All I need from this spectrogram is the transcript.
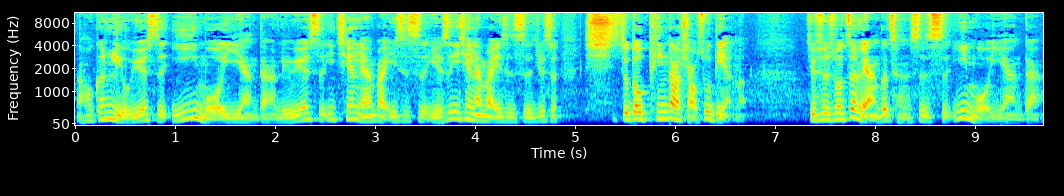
然后跟纽约是一模一样大，纽约是一千两百一十四，也是一千两百一十四，就是这都拼到小数点了，就是说这两个城市是一模一样大。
